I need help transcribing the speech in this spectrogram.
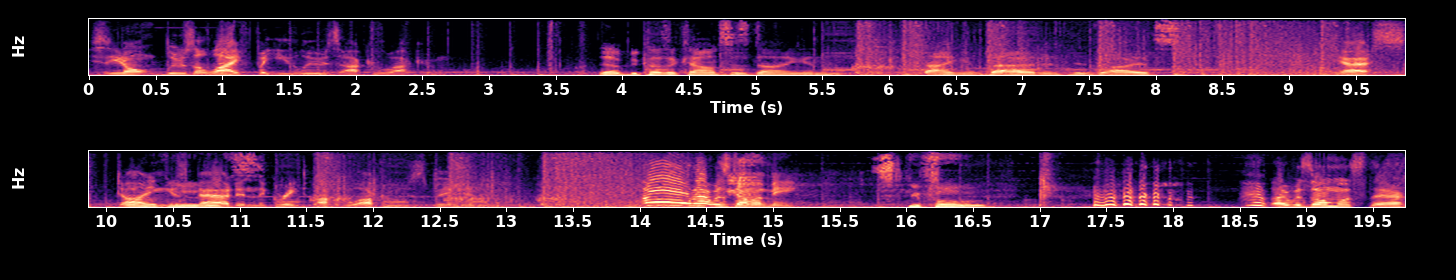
So you don't lose a life, but you lose Aku Aku. Yeah, because it counts as dying, and dying is bad in his eyes. Yes, dying is bad in the great Aku Aku's vision. Oh, that was dumb of me. You fool! I was almost there.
